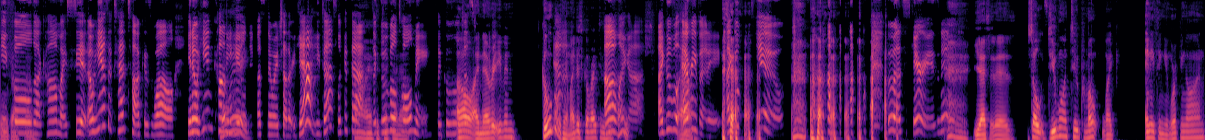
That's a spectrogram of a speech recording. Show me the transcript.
efool.com. I see it. Oh, he has a TED Talk as well. You know, he and Connie Hale they must know each other. Yeah, he does. Look at Oh, that. have the Google that told me. The Google Oh, I never even Googled Yeah. him. I just go right to his Oh my site. gosh. I Google Wow. everybody. I Googled you Ooh, that's scary, isn't it? yes, it is. So, do you want to promote like anything you're working on,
